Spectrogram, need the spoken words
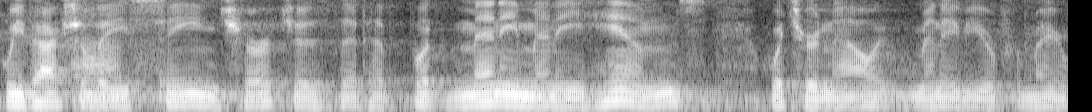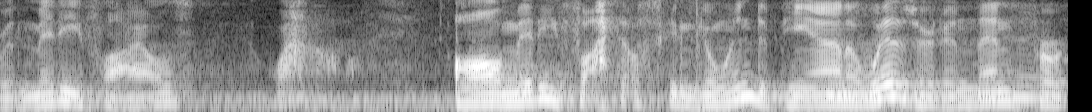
We've actually um, seen churches that have put many, many hymns, which are now, many of you are familiar with MIDI files. Wow. All MIDI files can go into Piano mm-hmm. Wizard. And then mm-hmm. for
